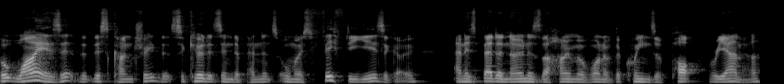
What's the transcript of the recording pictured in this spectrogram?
But why is it that this country, that secured its independence almost 50 years ago and is better known as the home of one of the queens of pop, Rihanna,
